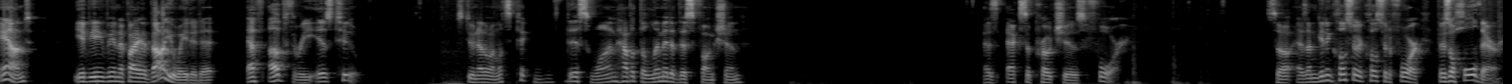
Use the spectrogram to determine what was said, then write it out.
And if, even if I evaluated it, f of 3 is 2. Let's do another one. Let's pick this one. How about the limit of this function as x approaches 4? So as I'm getting closer and closer to 4, there's a hole there.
